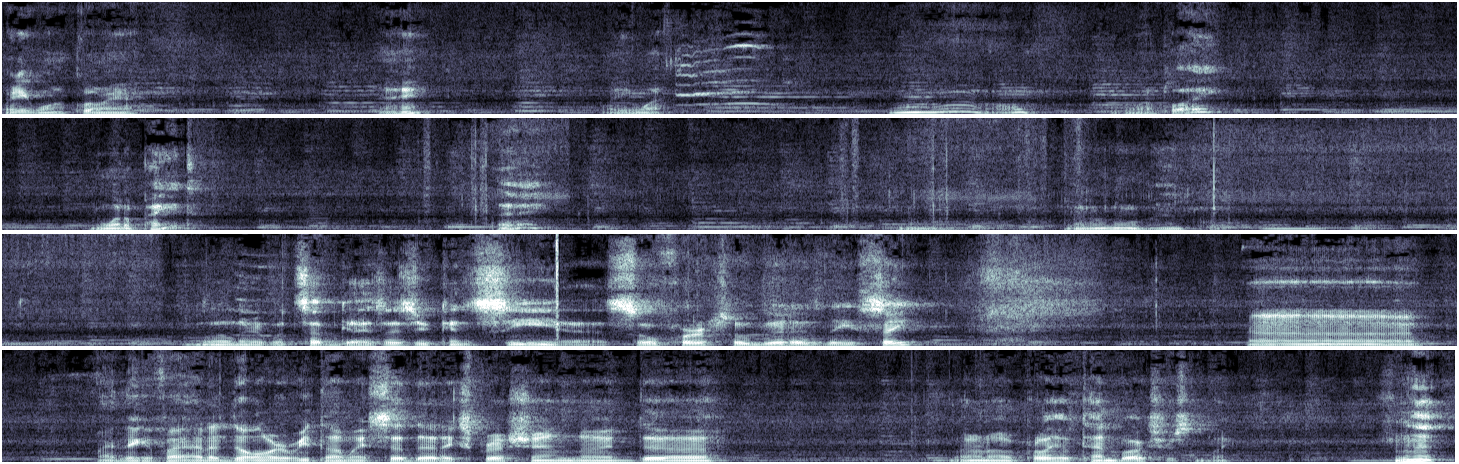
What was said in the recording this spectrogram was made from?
What do you want, Gloria? Hey? What do you want? Oh, you want to play? You want to paint? Hey? Hmm, I don't know, man. Well, there, what's up, guys? As you can see, uh, so far so good, as they say. Uh, I think if I had a dollar every time I said that expression, I'd, uh, I don't know, I'd probably have 10 bucks or something.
